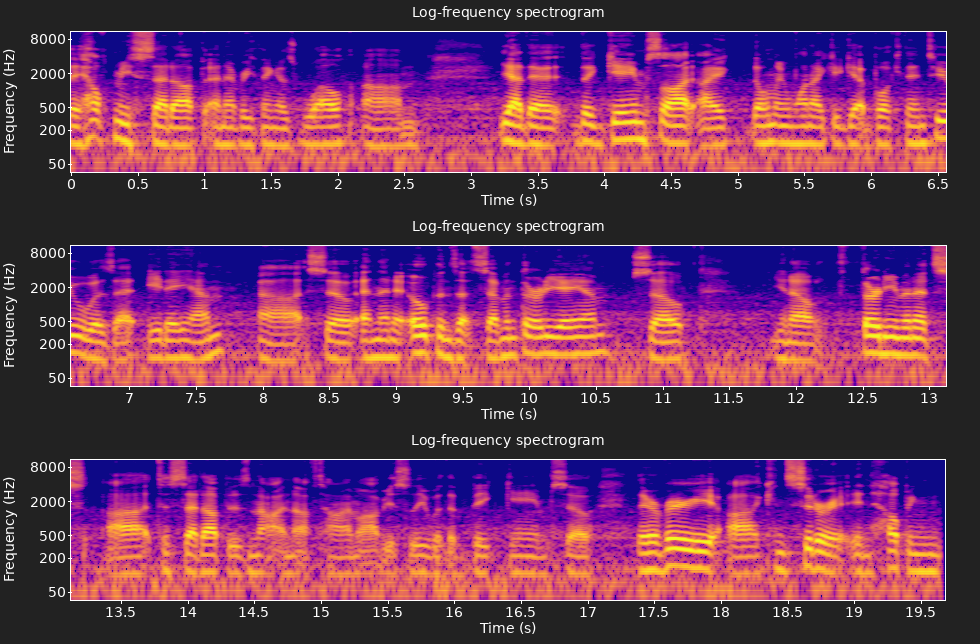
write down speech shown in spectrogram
they helped me set up and everything as well. Um, yeah, the the game slot I the only one I could get booked into was at 8 a.m. Uh, so and then it opens at 7:30 a.m. So you know 30 minutes uh, to set up is not enough time obviously with a big game so they're very uh, considerate in helping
